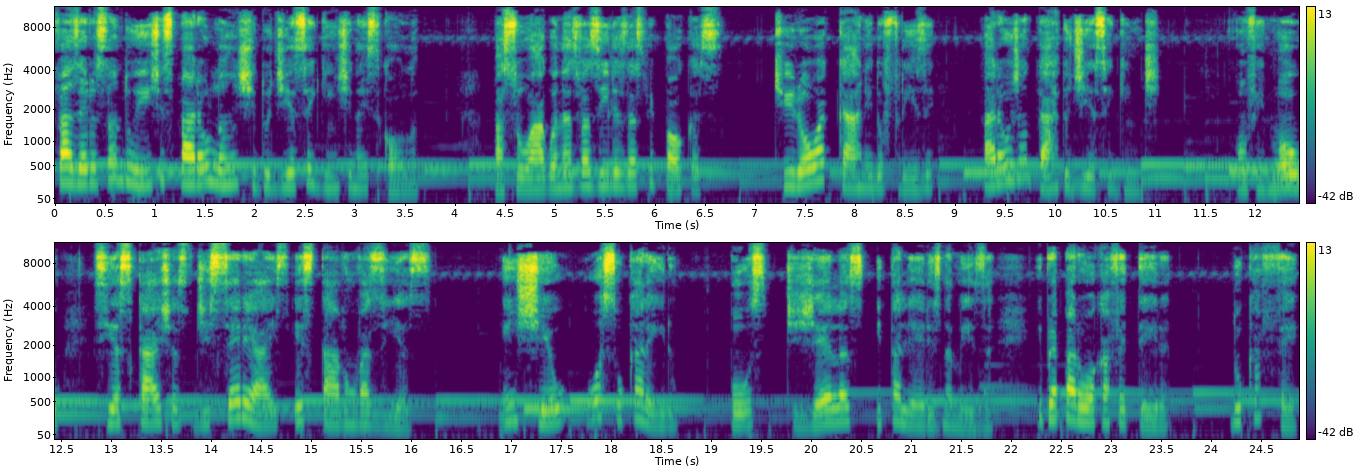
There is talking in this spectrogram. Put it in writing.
fazer os sanduíches para o lanche do dia seguinte na escola. Passou água nas vasilhas das pipocas. Tirou a carne do freezer para o jantar do dia seguinte. Confirmou se as caixas de cereais estavam vazias. Encheu o açucareiro, pôs tigelas e talheres na mesa e preparou a cafeteira do café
